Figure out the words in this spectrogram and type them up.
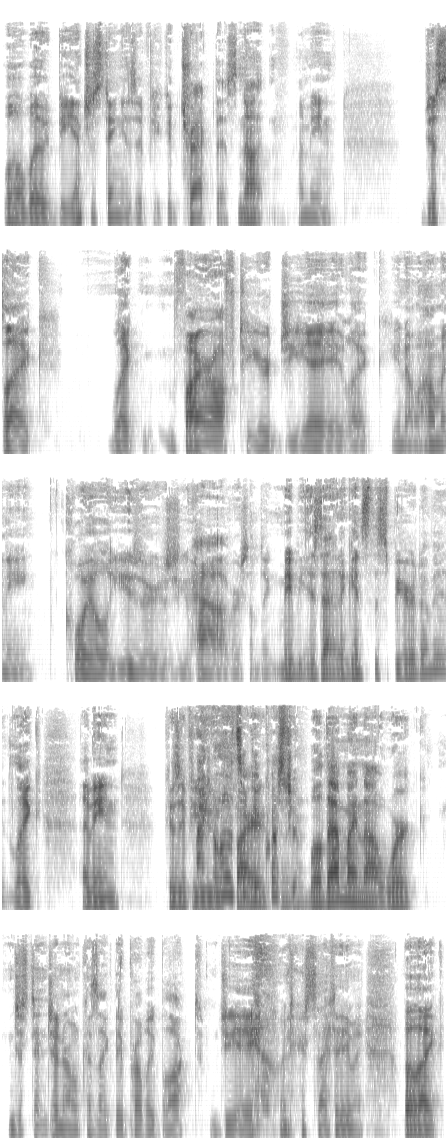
well, what would be interesting is if you could track this. Not, I mean, just like, like fire off to your GA, like you know how many coil users you have or something. Maybe is that against the spirit of it? Like, I mean, because if you know, that's a good question. Well, that might not work just in general because like they probably blocked GA on your site anyway. But like,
